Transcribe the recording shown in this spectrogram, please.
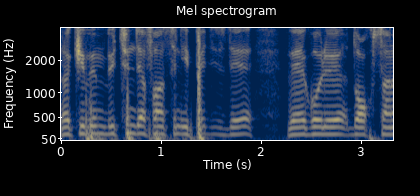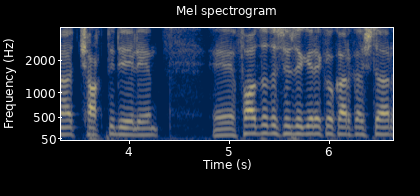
rakibin bütün defansını ipe dizdi ve golü 90'a çaktı diyelim. E, fazla da söze gerek yok arkadaşlar.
